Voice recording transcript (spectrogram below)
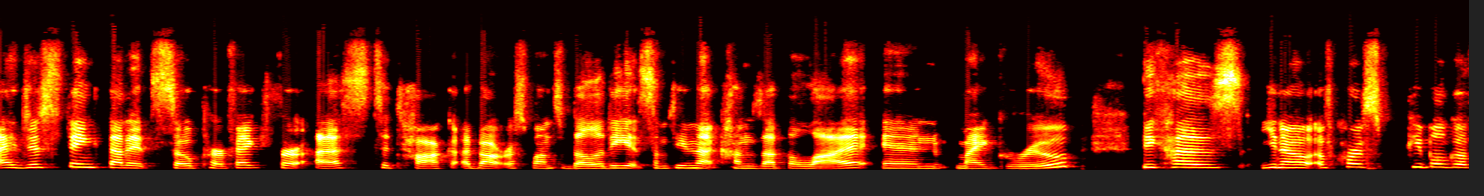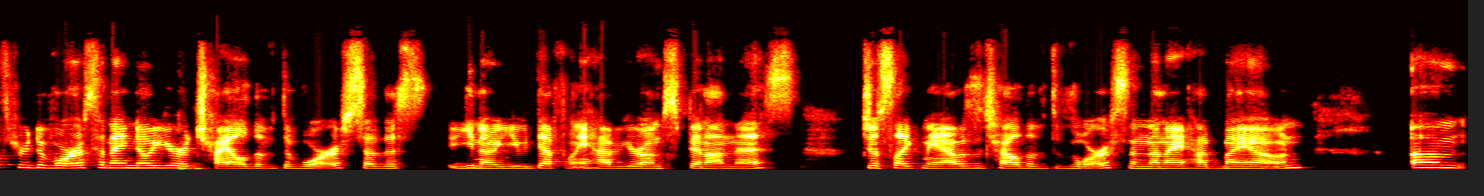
I just think that it's so perfect for us to talk about responsibility. It's something that comes up a lot in my group because, you know, of course, people go through divorce, and I know you're a child of divorce. So, this, you know, you definitely have your own spin on this. Just like me, I was a child of divorce and then I had my own. Um,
